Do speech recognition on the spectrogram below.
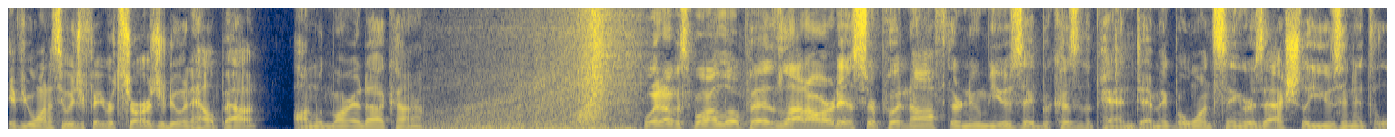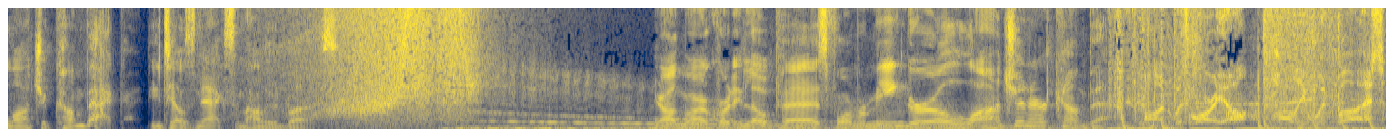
If you want to see what your favorite stars are doing to help out, onwithmario.com. What up, it's Mario Lopez. A lot of artists are putting off their new music because of the pandemic, but one singer is actually using it to launch a comeback. Details next in the Hollywood Buzz. You're on with Mario Courtney Lopez, former Mean Girl, launching her comeback. On with Mario, Hollywood Buzz.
